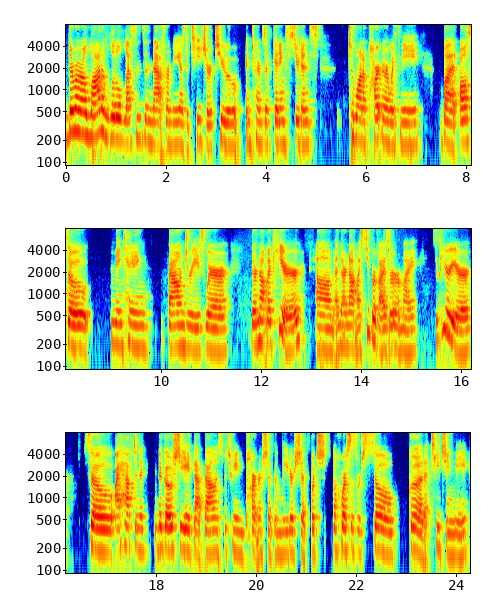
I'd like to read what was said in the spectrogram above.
there were a lot of little lessons in that for me as a teacher too, in terms of getting students to want to partner with me, but also maintaining boundaries where they're not my peer um, and they're not my supervisor or my superior. So I have to ne- negotiate that balance between partnership and leadership, which the horses were so good at teaching me.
